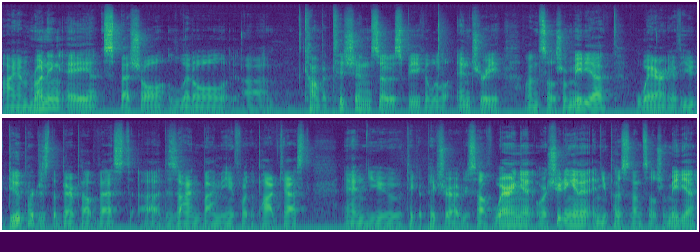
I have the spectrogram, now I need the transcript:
I am running a special little uh, competition, so to speak, a little entry on social media. Where if you do purchase the Barepelt vest uh, designed by me for the podcast, and you take a picture of yourself wearing it or shooting in it and you post it on social media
